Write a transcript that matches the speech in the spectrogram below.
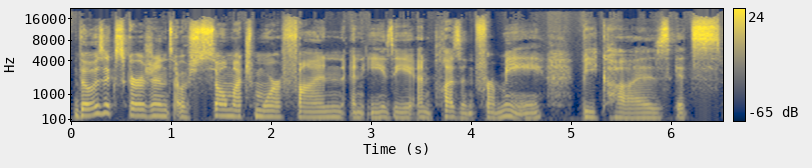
those excursions are so much more fun and easy and pleasant for me because it's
